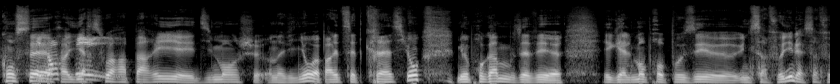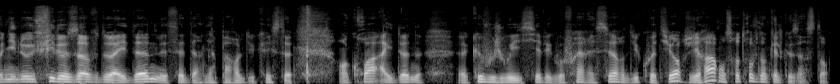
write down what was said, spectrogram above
Concert donc, hier soir à Paris et dimanche en Avignon. On va parler de cette création. Mais au programme, vous avez euh, également proposé euh, une symphonie, la symphonie Le philosophe de Haydn, les sept dernières paroles du Christ en croix. Haydn, euh, que vous jouez ici avec vos frères et sœurs du Quatuor Girard. On se retrouve dans quelques instants.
